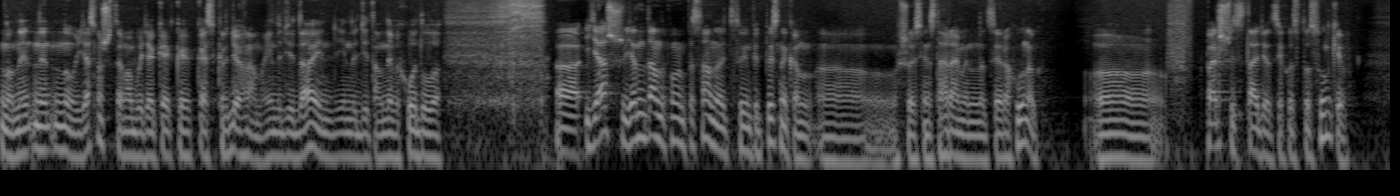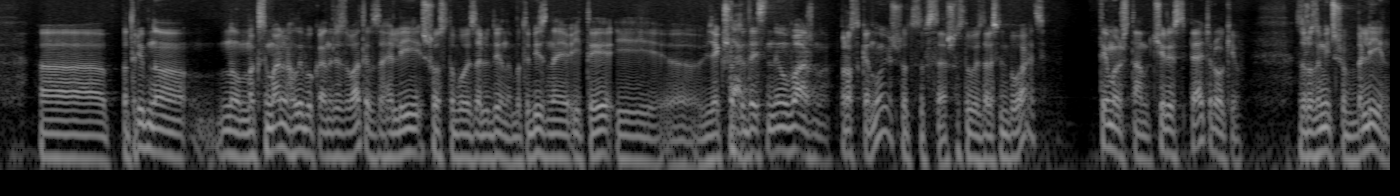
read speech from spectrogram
Ну, не, не, ну ясно, що це, мабуть, як, як, якась кардіограма. Іноді да, іноді там не виходило. Е, я ж я недавно по писав навіть своїм підписникам е, щось в інстаграмі на цей рахунок. В першій стадії цих стосунків е, потрібно ну, максимально глибоко аналізувати взагалі, що з тобою за людина, бо тобі з нею йти. І е, якщо Так. ти десь неуважно проскануєш, що це все, що з тобою зараз відбувається, ти можеш там через 5 років зрозуміти, що блін.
